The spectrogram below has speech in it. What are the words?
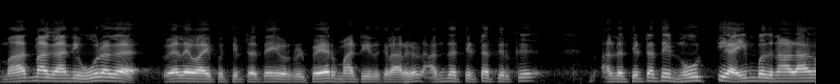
மகாத்மா காந்தி ஊரக வேலைவாய்ப்பு திட்டத்தை இவர்கள் பெயர் மாற்றியிருக்கிறார்கள். அந்த திட்டத்திற்கு அந்த திட்டத்தை நூற்றி ஐம்பது நாளாக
